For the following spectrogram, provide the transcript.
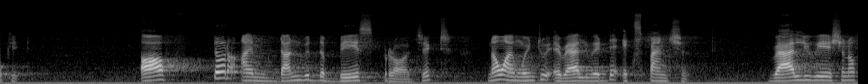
okay after i am done with the base project now i am going to evaluate the expansion valuation of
